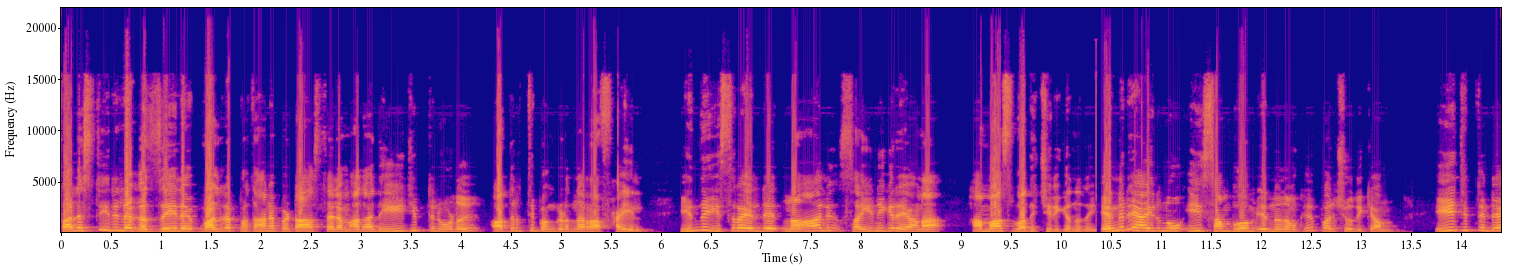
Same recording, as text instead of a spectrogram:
ഫലസ്തീനിലെ ഗസയിലെ വളരെ പ്രധാനപ്പെട്ട ആ സ്ഥലം അതായത് ഈജിപ്തിനോട് അതിർത്തി പങ്കിടുന്ന റഫയിൽ ഇന്ന് ഇസ്രായേലിന്റെ നാല് സൈനികരെയാണ് ഹമാസ് വധിച്ചിരിക്കുന്നത്. എങ്ങനെയായിരുന്നു ഈ സംഭവം എന്ന് നമുക്ക് പരിശോധിക്കാം. ഈജിപ്തിന്റെ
